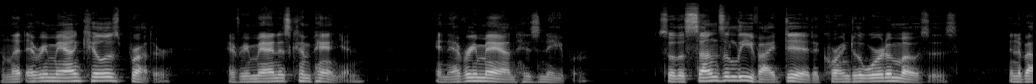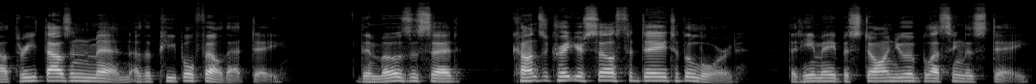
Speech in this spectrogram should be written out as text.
And let every man kill his brother every man his companion, and every man his neighbor. So the sons of Levi did according to the word of Moses, and about three thousand men of the people fell that day. Then Moses said, Consecrate yourselves today to the Lord, that he may bestow on you a blessing this day.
